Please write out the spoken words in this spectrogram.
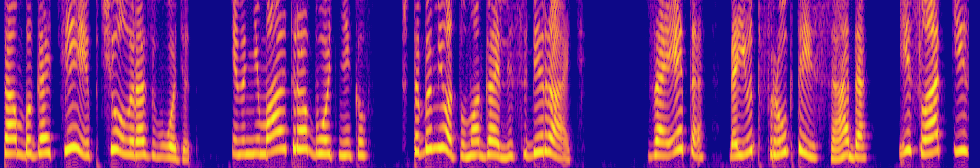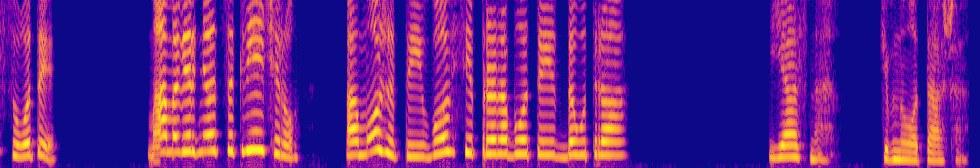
Там богатеи пчелы разводят и нанимают работников, чтобы мед помогали собирать. За это дают фрукты из сада и сладкие соты. Мама вернется к вечеру, а может, и вовсе проработает до утра. «Ясно», — кивнула Таша.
